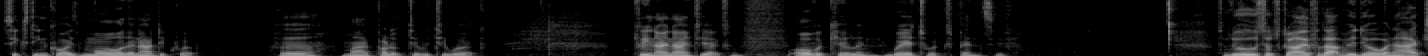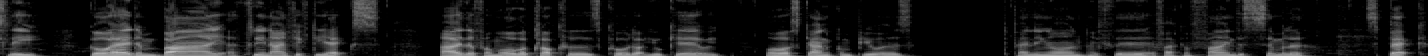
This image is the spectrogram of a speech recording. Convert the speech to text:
16 core is more than adequate for my productivity work. 3990X, overkill and way too expensive. So do subscribe for that video when I actually go ahead and buy a 3950X either from overclockers.co.uk or scan computers depending on if they if I can find a similar spec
